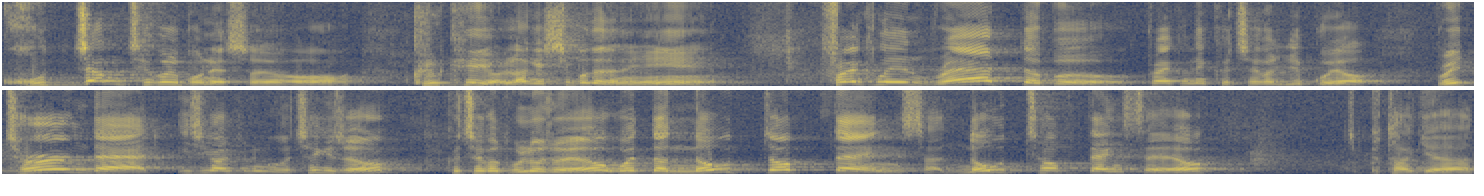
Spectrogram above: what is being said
곧장 책을 보냈어요. 그렇게 연락이 씹어대더니 Franklin read the book. 프랭클린 그 책을 읽고요. Return that. 이 시간 피는 거 그 책이죠. 그 책을 돌려줘요. With the note of thanks. Note of thanks예요. 부탁이야.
